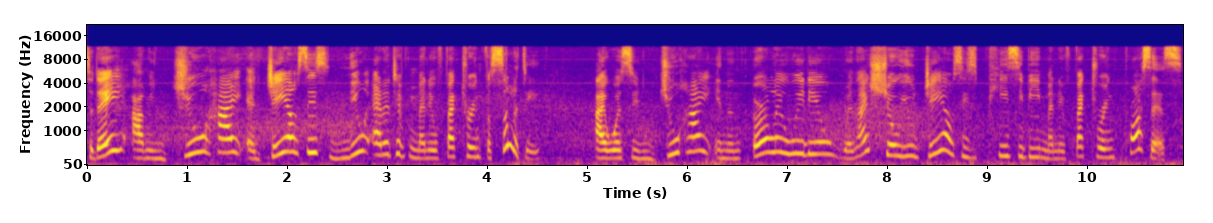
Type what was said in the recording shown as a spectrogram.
Today, I'm in Zhuhai at JLC's new additive manufacturing facility. I was in Zhuhai in an earlier video when I show you JLC's PCB manufacturing process.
